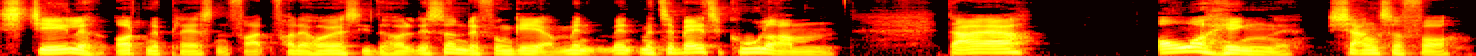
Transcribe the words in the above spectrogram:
stjæle 8. pladsen fra, fra det højre side hold. Det er sådan, det fungerer. Men, men, men tilbage til kuglerammen. Der er overhængende chancer for,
